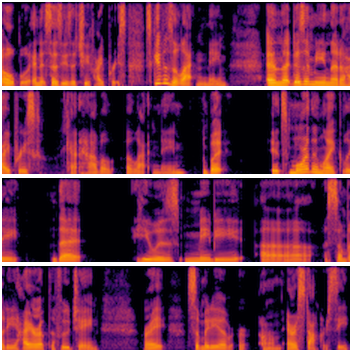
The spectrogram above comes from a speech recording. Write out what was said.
Oh, and it says he's a chief high priest. Sceva is a Latin name, and that doesn't mean that a high priest can't have a, a Latin name but it's more than likely that he was maybe uh, somebody higher up the food chain, right? Somebody of er, um, aristocracy.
